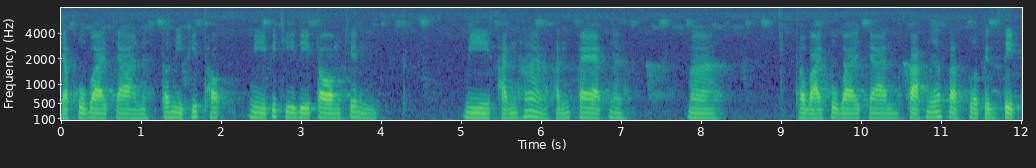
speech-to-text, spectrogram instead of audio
จากครูบาอาจารย์นะต้องมีพิธีมีพิธีดีตอง เช่น มีขันห้าขันแปดนะมาถวายครูบาอาจารย์ฝากเนื้อฝากตัวเป็นสิทธิ์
